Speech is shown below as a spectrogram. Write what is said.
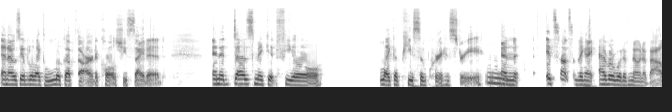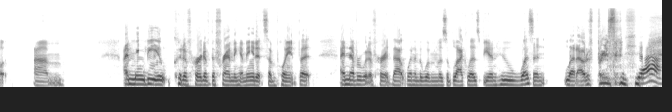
and I was able to like look up the article she cited, and it does make it feel like a piece of queer history, mm. and it's not something I ever would have known about. Um, I maybe could have heard of the Framingham Eight at some point, but I never would have heard that one of the women was a black lesbian who wasn't let out of prison. Yeah.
